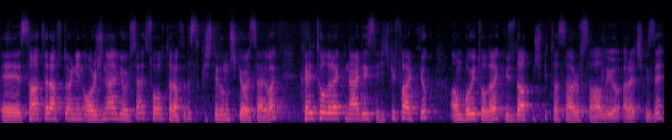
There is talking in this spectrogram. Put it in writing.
Ee, sağ tarafta örneğin orijinal görsel, sol tarafta da sıkıştırılmış görsel var. Kalite olarak neredeyse hiçbir fark yok ama boyut olarak %60 bir tasarruf sağlıyor araç bize.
